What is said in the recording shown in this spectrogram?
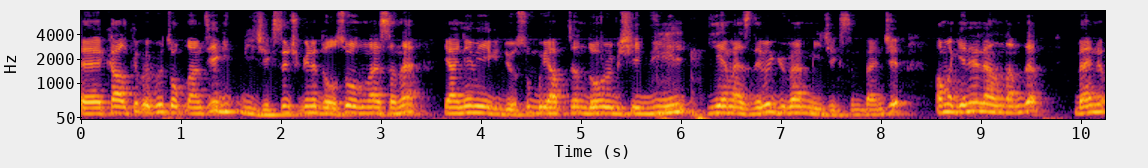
e, kalkıp öbür toplantıya gitmeyeceksin. Çünkü ne de olsa onlar sana ya nereye gidiyorsun bu yaptığın doğru bir şey değil diyemezler ve güvenmeyeceksin bence. Ama genel anlamda ben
